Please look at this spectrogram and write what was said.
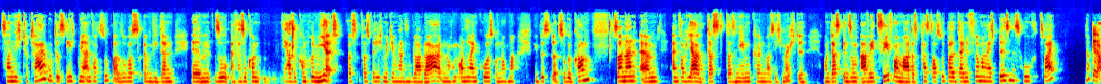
Das fand ich total gut, das liegt mir einfach super, sowas irgendwie dann ähm, so einfach so, ja, so komprimiert. Was, was will ich mit dem ganzen Blabla, noch ein Online-Kurs und nochmal, wie bist du dazu gekommen? Sondern ähm, einfach, ja, das, das nehmen können, was ich möchte. Und das in so einem AWC-Format, das passt auch super. Deine Firma heißt Business Hoch 2. Ne? Genau.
